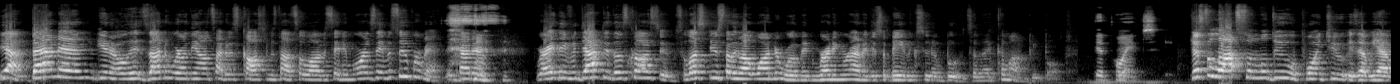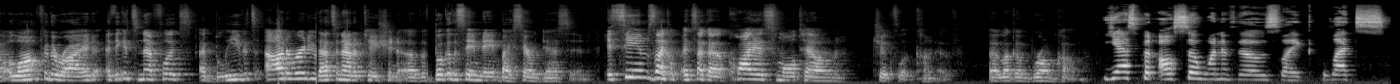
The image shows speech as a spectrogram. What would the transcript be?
Yeah, Batman, you know, his underwear on the outside of his costume is not so obvious anymore, and same with Superman. They kind of, right? They've adapted those costumes. So let's do something about Wonder Woman running around in just a bathing suit and boots. I'm like, come on, people. Good point. Just the last one we'll do, we'll point to, is that we have Along for the Ride. I think it's Netflix. I believe it's out already. That's an adaptation of a book of the same name by Sarah Dessen. It seems like it's like a quiet, small town chick flick, kind of. Uh, like a rom com. Yes, but also one of those like let's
